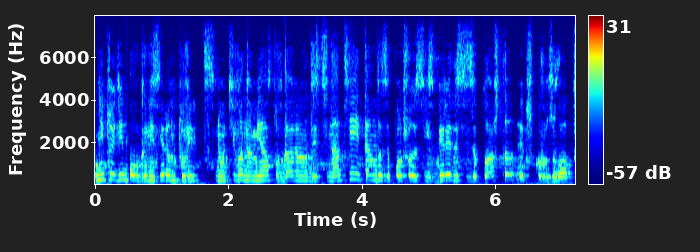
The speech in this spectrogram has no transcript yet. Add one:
Нито един организиран турист не отива на място в дадена дестинация и там да започва да си избира и да си заплаща екскурзовод.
